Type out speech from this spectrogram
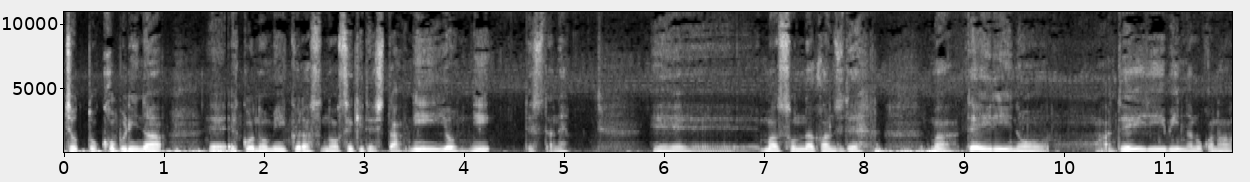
ちょっと小ぶりな、えーエコノミークラスの席でした。242でしたね。えーまあそんな感じでまあデイリーのデイリー便なのかな？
